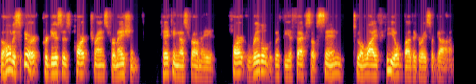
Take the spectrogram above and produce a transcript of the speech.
The Holy Spirit produces heart transformation, taking us from a heart riddled with the effects of sin to a life healed by the grace of God.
